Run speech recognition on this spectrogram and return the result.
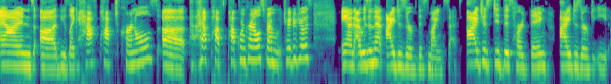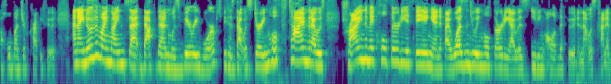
and uh, these like half popped kernels, uh, half popped popcorn kernels from Trader Joe's. And I was in that I deserve this mindset. I just did this hard thing. I deserve to eat a whole bunch of crappy food. And I know that my mindset back then was very warped because that was during whole time that I was trying to make whole 30 a thing. And if I wasn't doing whole 30, I was eating all of the food. And that was kind of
